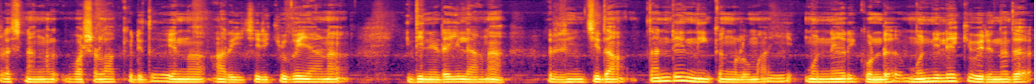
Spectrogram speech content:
പ്രശ്നങ്ങൾ വഷളാക്കരുത് എന്ന് അറിയിച്ചിരിക്കുകയാണ്. ഇതിനിടയിലാണ് രഞ്ജിത തന്റെ നീക്കങ്ങളുമായി മുന്നേറിക്കൊണ്ട് മുന്നിലേക്ക് വരുന്നത്.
